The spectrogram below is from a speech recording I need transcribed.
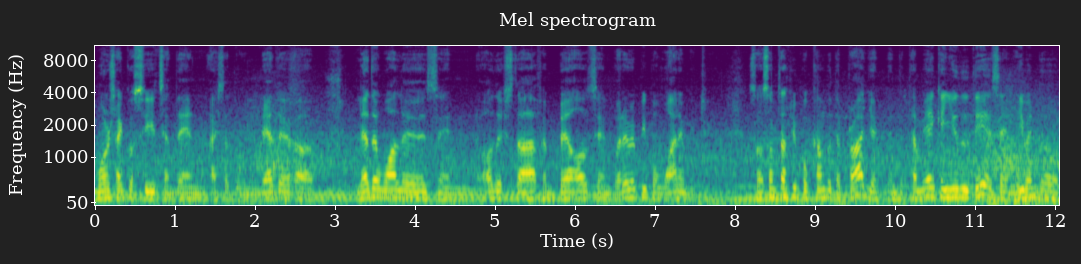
motorcycle seats, and then I started doing leather, uh, leather wallets and other stuff and belts and whatever people wanted me to. So sometimes people come with a project and they tell me, "Hey, can you do this?" And even though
